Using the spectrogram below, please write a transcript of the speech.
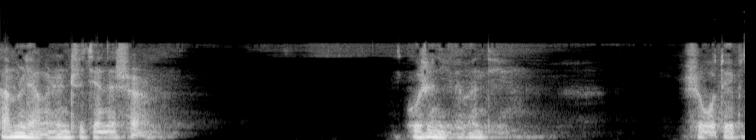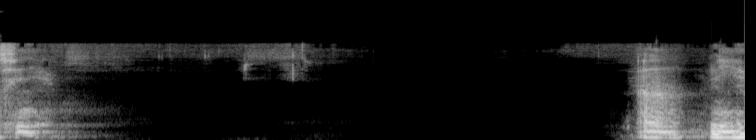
咱们两个人之间的事儿，不是你的问题，是我对不起你。嗯，你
